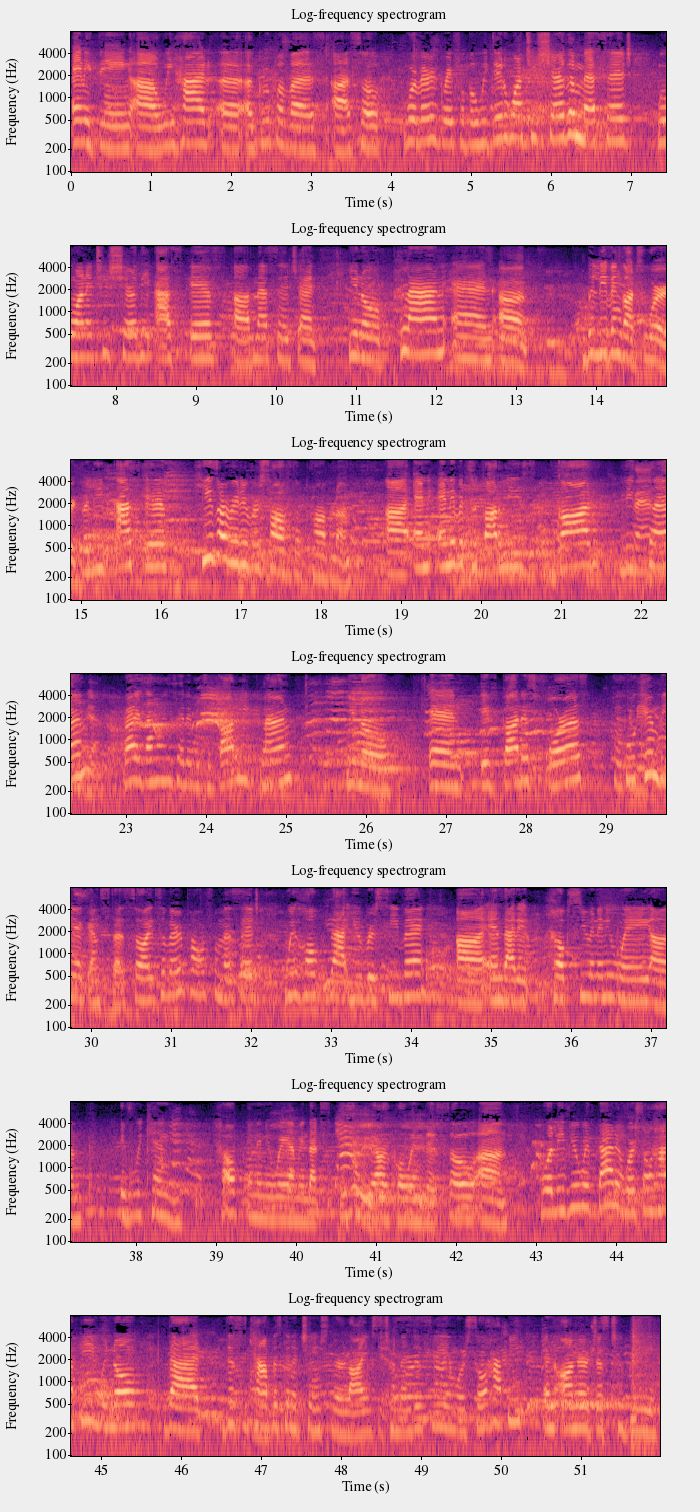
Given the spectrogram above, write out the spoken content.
anything. Uh, we had a, a, group of us, uh, so we're very grateful. But we did want to share the message. We wanted to share the as if uh, message and, you know, plan and uh, believe in God's word. Believe as if He's already resolved the problem. Uh, and, and if it's a godly, God godly Plan, yeah. right? Is that how he said it? It's a godly plan, you know. And if God is for us, who can be against us? So it's a very powerful message. We hope that you receive it uh, and that it helps you in any way. Um, if we can help in any way, I mean, that's basically our goal in this. So um, we'll leave you with that, and we're so happy. We know that this camp is going to change their lives tremendously, and we're so happy and honored just to be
